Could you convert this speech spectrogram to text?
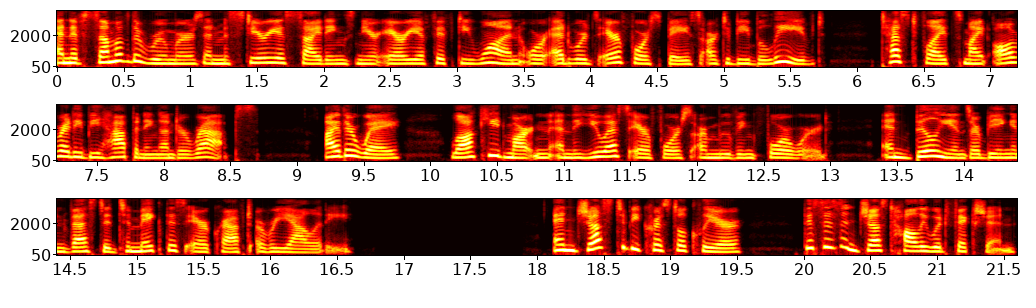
And if some of the rumors and mysterious sightings near Area 51 or Edwards Air Force Base are to be believed, test flights might already be happening under wraps. Either way, Lockheed Martin and the U.S. Air Force are moving forward, and billions are being invested to make this aircraft a reality. And just to be crystal clear, this isn't just Hollywood fiction.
